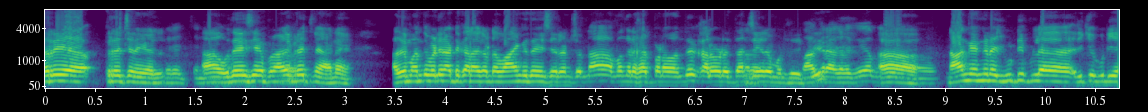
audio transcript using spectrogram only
நிறைய பிரச்சனைகள். உதவி செய்யப்படாத பிரச்சனை தானே அது வந்து வெளிநாட்டுக்காரர்கிட்ட வாங்கி உதவி செய்யறேன்னு சொன்னா அவங்க கற்பனை வந்து கலோட தான் செய்யற முடிஞ்சது. நாங்க எங்கட யூடியூப்ல இருக்கக்கூடிய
